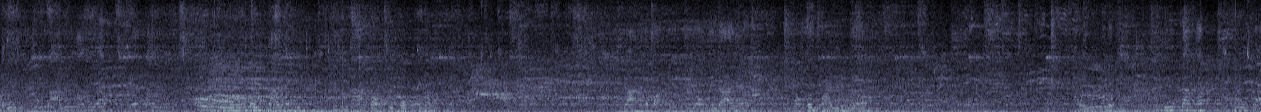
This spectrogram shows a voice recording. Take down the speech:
วัสดีสาลูกมาแล้วเดินไปโอ้โหลงไปครับเป็น25ต่อ16นะครับไม่ได้ครับบางเห็นยอมไม่ได้แล้วยอมต้นไม้เลยนะครับเอาแบบไม่รู้กันครับดูขา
